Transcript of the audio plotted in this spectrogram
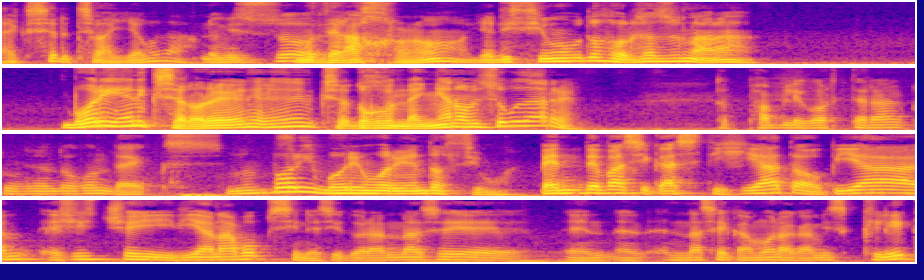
86 ρε, τσιβαγιά που ήταν. Νομίζω Μου 10 χρονών, γιατί θυμούμαι που το θεωρούσα ζωντανά. Μπορεί, δεν ξέρω ρε, δεν- δεν ξέρω. Το 89 νομίζω που ήταν ρε. Το Public Order Act νομίζω είναι το 86. Μπορεί, μπορεί, μπορεί, δεν το θυμούμαι. Πέντε βασικά στοιχεία τα οποία εσείς και η ίδια άποψη εσύ τώρα να σε, εν- εν- να σε κάνω να κάνεις κλικ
